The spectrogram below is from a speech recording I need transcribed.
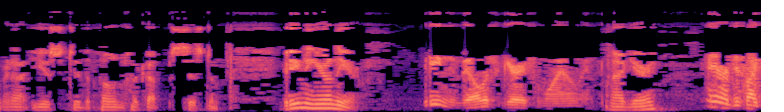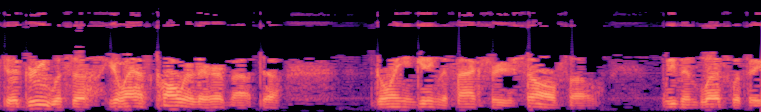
we're not used to the phone hookup system. Good evening, you're on the air. Good evening, Bill. This is Gary from Wyoming. Hi, Gary. Yeah, I'd just like to agree with uh, your last caller there about uh, going and getting the facts for yourself. Uh, we've been blessed with a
